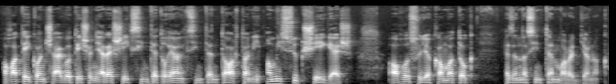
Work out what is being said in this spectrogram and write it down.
a hatékonyságot és a nyereség szintet olyan szinten tartani, ami szükséges ahhoz, hogy a kamatok ezen a szinten maradjanak.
